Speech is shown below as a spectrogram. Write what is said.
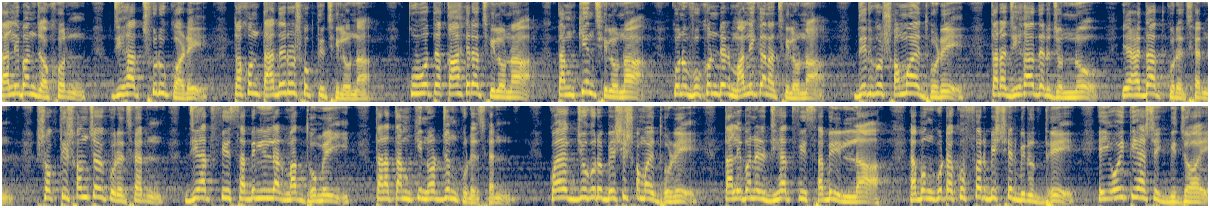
তালিবান যখন জিহাদ শুরু করে, তখন তাদেরও শক্তি ছিল না কুয়োতে কাহেরা ছিল না, তামকিন ছিল না, কোনো ভূখণ্ডের মালিকানা ছিল না। দীর্ঘ সময় ধরে তারা জিহাদের জন্য এহদাদ করেছেন, শক্তি সঞ্চয় করেছেন, জিহাদ ফি সাবিল্লার মাধ্যমেই তারা তামকিন অর্জন করেছেন। কয়েক যুগেরও বেশি সময় ধরে তালিবানের জিহাদ ফি সাবিল্লাহ এবং গোটা কুফার বিশ্বের বিরুদ্ধে এই ঐতিহাসিক বিজয়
